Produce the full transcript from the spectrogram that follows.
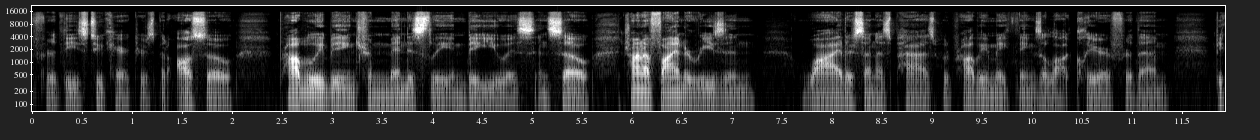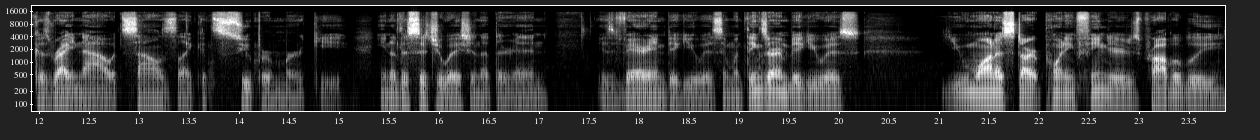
for these two characters, but also probably being tremendously ambiguous. And so trying to find a reason why their son has passed would probably make things a lot clearer for them because right now it sounds like it's super murky. You know, the situation that they're in is very ambiguous. And when things are ambiguous, you want to start pointing fingers probably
